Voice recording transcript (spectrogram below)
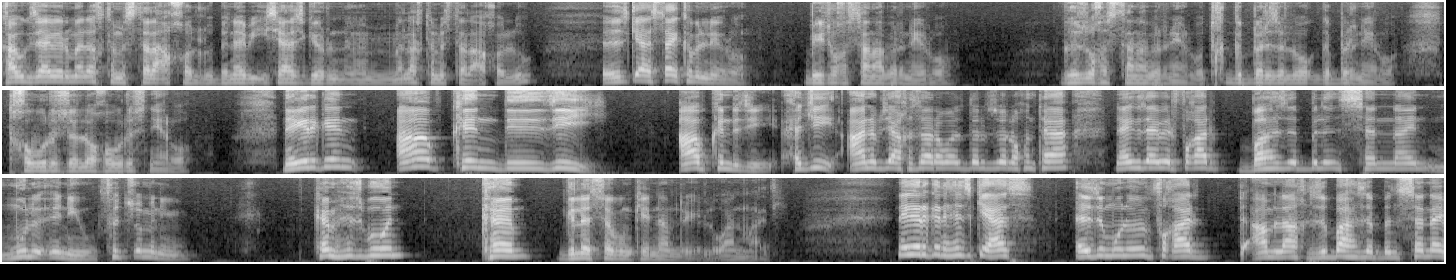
ካብ እግዚኣብሔር መልእኽቲ ምስ ተላእኸሉ ብነቢ ኢሳያስ ገይሩ መልእኽቲ ምስ ተላእኸሉ ህዝቅያስ እንታይ ክብል ነይሩ ቤቱ ከስተናብር ነይሩ ገዝኡ ከስተናብር ነይርዎ እቲ ክግበር ዘለዎ ክገብር ነይርዎ እቲ ከውርስ ዘለዎ ከውርስ ነይርዎ ነገር ግን ኣብ ክንዲዚ ኣብ ክንዲዚ ሕጂ ኣነ ብዚኣ ክዛረባ ዝደሊ ዘለኹ እንታያ ናይ እግዚኣብሔር ፍቓድ ባህ ዘብልን ሰናይን ሙሉእን እዩ ፍፁምን እዩ ከም ህዝቢ እውን ከም ግለሰብ እውን ከድና ንሪእኣሉዋን ማለት እዩ ነገር ግን ህዝቅያስ እዚ ምሉእ ፍቓድ ኣምላኽ ዝባህ ዘብል ሰናይ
